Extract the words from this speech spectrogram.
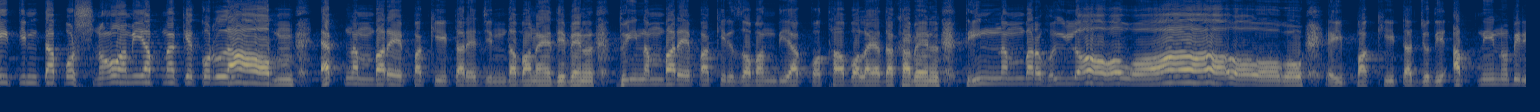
এই তিনটা প্রশ্ন আমি আপনাকে করলাম। এক নম্বরে পাখিটারে জিন্দা বানায় দিবেন, দুই নম্বরে পাখির জবান দিয়া কথা বলায় দেখাবেন, তিন নাম্বার হইল, এই পাখিটা যদি আপনি নবীর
